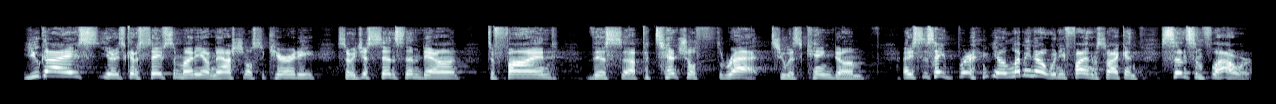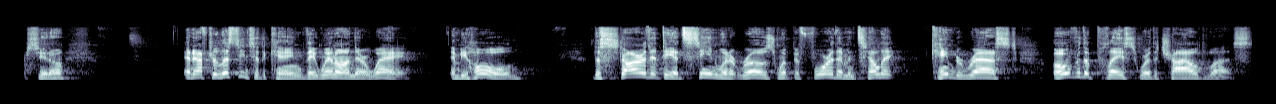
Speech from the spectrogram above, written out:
you guys, you know, he's going to save some money on national security. So he just sends them down to find this uh, potential threat to his kingdom. And he says, Hey, you know, let me know when you find him so I can send some flowers, you know. And after listening to the king, they went on their way. And behold, the star that they had seen when it rose went before them until it came to rest over the place where the child was.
